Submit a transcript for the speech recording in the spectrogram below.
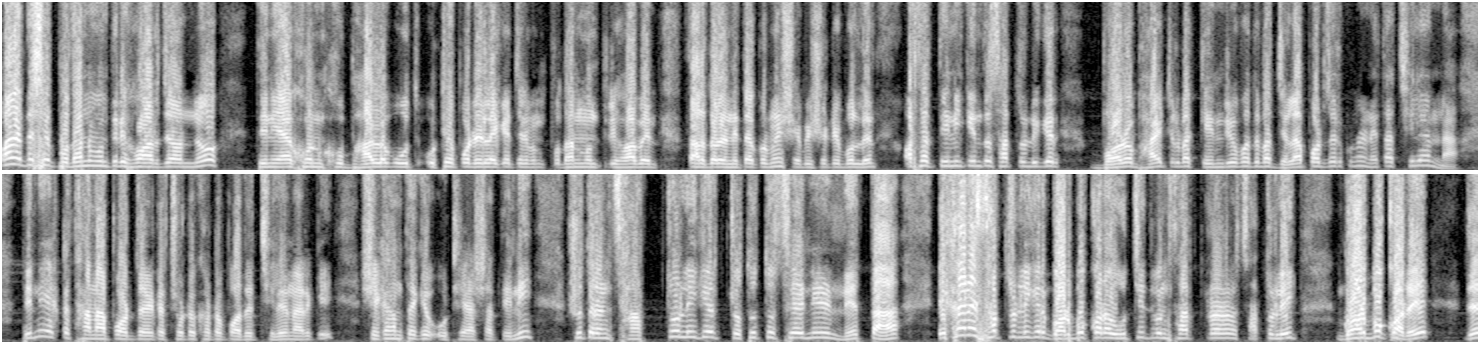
মানে দেশের প্রধানমন্ত্রী হওয়ার জন্য তিনি এখন খুব ভালো উঠে পড়ে লেগেছেন এবং প্রধানমন্ত্রী হবেন, তার দলের নেতাকর্মী সে বিষয়টি বললেন। অর্থাৎ তিনি কিন্তু ছাত্রলীগের বড় ভাইটাল বা কেন্দ্রীয় পদে বা জেলা পর্যায়ের কোনো নেতা ছিলেন না। তিনি একটা থানা পর্যায়ে একটা ছোটখাটো পদে ছিলেন আর কি, সেখান থেকে উঠে আসা তিনি। সুতরাং ছাত্রলীগের চতুর্থ শ্রেণির নেতা, এখানে ছাত্রলীগের গর্ব করা উচিত এবং ছাত্র ছাত্রলীগ গর্ব করে যে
